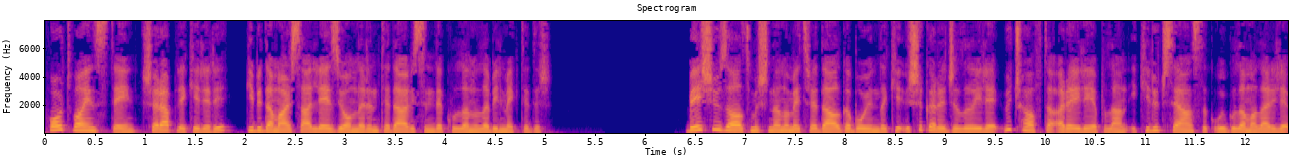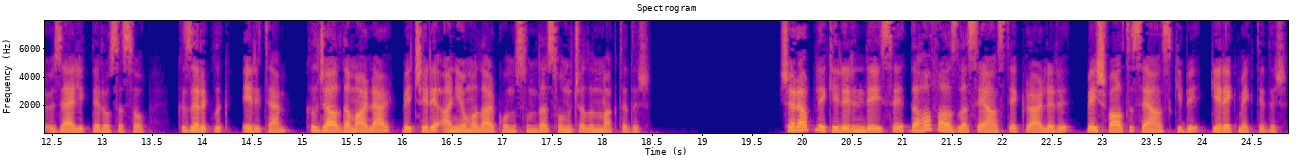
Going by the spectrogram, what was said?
port Weinstein, şarap lekeleri gibi damarsal lezyonların tedavisinde kullanılabilmektedir. 560 nanometre dalga boyundaki ışık aracılığı ile 3 hafta ara ile yapılan 2-3 seanslık uygulamalar ile özellikle Rosaso, kızarıklık, eritem, kılcal damarlar ve çeri aniomalar konusunda sonuç alınmaktadır. Şarap lekelerinde ise daha fazla seans tekrarları, 5-6 seans gibi gerekmektedir.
